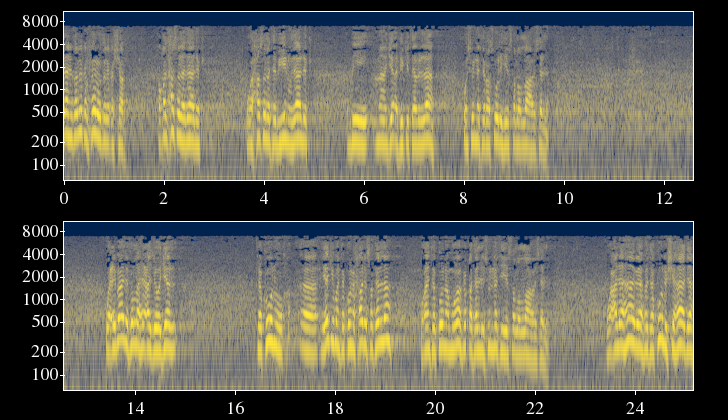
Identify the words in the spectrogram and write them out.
يعني طريق الخير وطريق الشر. وقد حصل ذلك وحصل تبيين ذلك بما جاء في كتاب الله وسنة رسوله صلى الله عليه وسلم. وعبادة الله عز وجل تكون آه، يجب أن تكون خالصة له وأن تكون موافقة لسنته صلى الله عليه وسلم. وعلى هذا فتكون الشهادة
